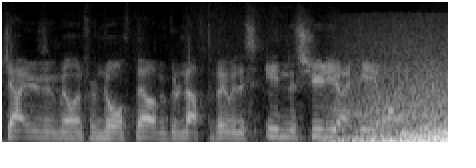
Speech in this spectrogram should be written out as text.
Jamie Macmillan from North Melbourne, good enough to be with us in the studio here on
